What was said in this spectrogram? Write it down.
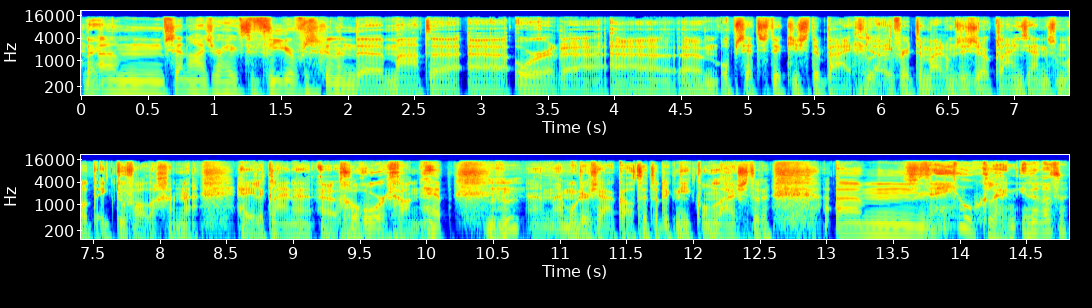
Nee? Um, Sennheiser heeft vier verschillende maten oor um, opzetstukjes erbij geleverd. Ja. En waarom ze zo klein zijn, is omdat ik toevallig een hele kleine gehoorgang heb. Mm -hmm. mijn moeder zei ook altijd dat ik niet kon luisteren. het is heel klein, inderdaad een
